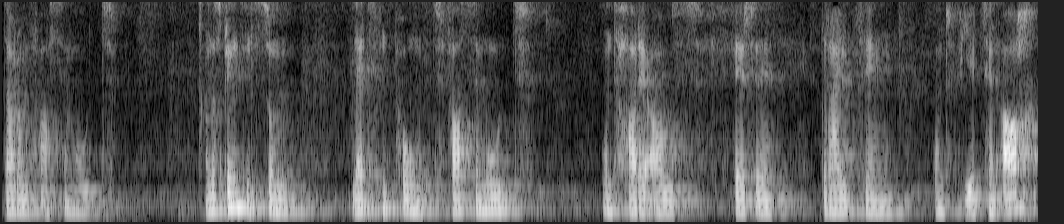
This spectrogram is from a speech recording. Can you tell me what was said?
Darum fasse Mut. Und das bringt uns zum letzten Punkt. Fasse Mut und harre aus. Verse 13 und 14. Ach,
